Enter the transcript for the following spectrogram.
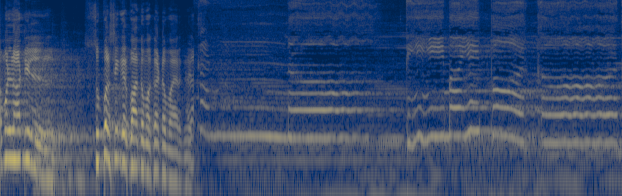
தமிழ்நாட்டில் சூப்பர் சிங்கர் பார்த்தோமா கேட்டமா இருக்குது. கண்ணா தீமையை பார்க்காத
